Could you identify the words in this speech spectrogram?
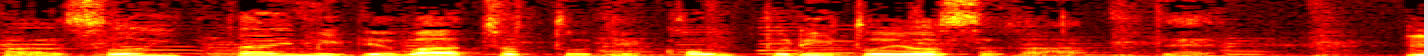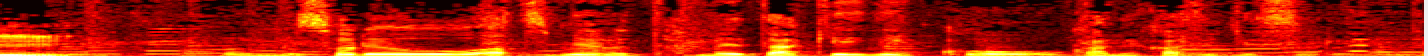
まあ、そういった意味ではちょっとねコンプリート要素があってうん。うん。うんそれを集めるためだけにこうお金稼ぎするみたいな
